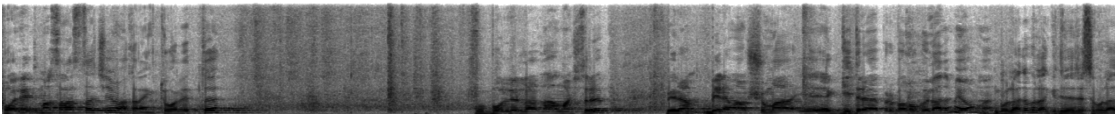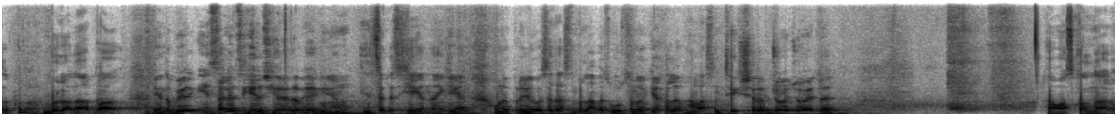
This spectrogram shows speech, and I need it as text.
tualet masalasidachi mana qarang tualetda bu bollerlarni almashtirib beram beraman shu ma e, gidro bir balo bo'ladimi yo'qmi Bo'ladi, bo'ladi, gidroizatsiya bo'ladi puli. bo'ladi ha pa Endi bu yerga installyatsiya kelishi kerak-da bu yerga. Installyatsiya kelgandan keyin uni premyer vositasini bilamiz, установка qilib, hammasini tekshirib, joy-joyida hammasi qilinadi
